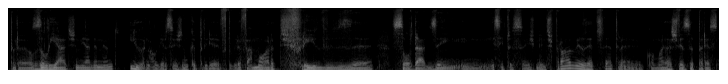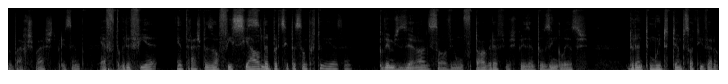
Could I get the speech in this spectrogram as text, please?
Para os aliados, nomeadamente. E o Arnaldo Garcês nunca poderia fotografar mortes, feridos, soldados em, em, em, situações menos próprias, etc. Como às vezes aparece no Barros Basto, por exemplo. É a fotografia, entre aspas, oficial Sim. da participação portuguesa podemos dizer, olha, só havia um fotógrafo, mas, por exemplo, os ingleses, durante muito tempo só tiveram.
